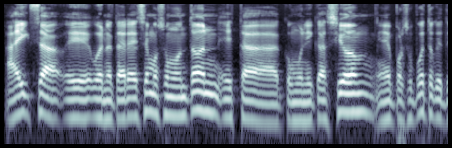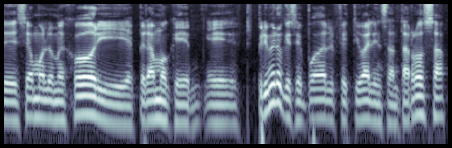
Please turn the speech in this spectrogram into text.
Aixa, eh, bueno, te agradecemos un montón esta comunicación. Eh, por supuesto que te deseamos lo mejor y esperamos que, eh, primero que se pueda dar el festival en Santa Rosa,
